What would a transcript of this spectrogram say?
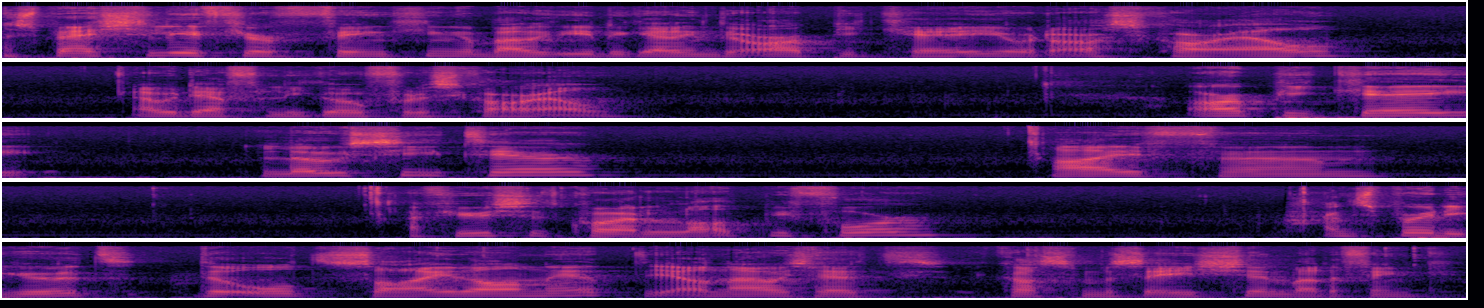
especially if you're thinking about either getting the RPK or the Scar L, I would definitely go for the Scar L. RPK, low C tier. I've um, I've used it quite a lot before. It's pretty good. The old side on it, yeah, now it had customization, but I think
